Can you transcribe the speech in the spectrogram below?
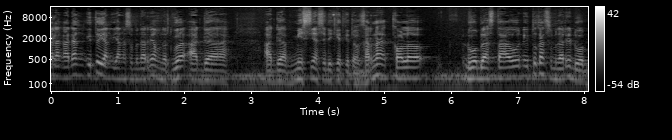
kadang-kadang itu yang yang sebenarnya menurut gue ada ada missnya sedikit gitu. Hmm. karena kalau 12 tahun itu kan sebenarnya 12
